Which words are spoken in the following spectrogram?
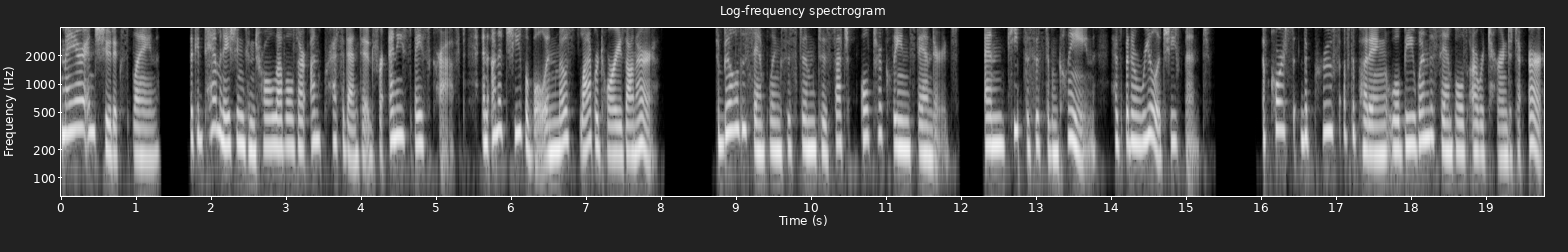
Meyer and Schulte explain the contamination control levels are unprecedented for any spacecraft and unachievable in most laboratories on Earth. To build a sampling system to such ultra clean standards and keep the system clean has been a real achievement. Of course, the proof of the pudding will be when the samples are returned to Earth.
